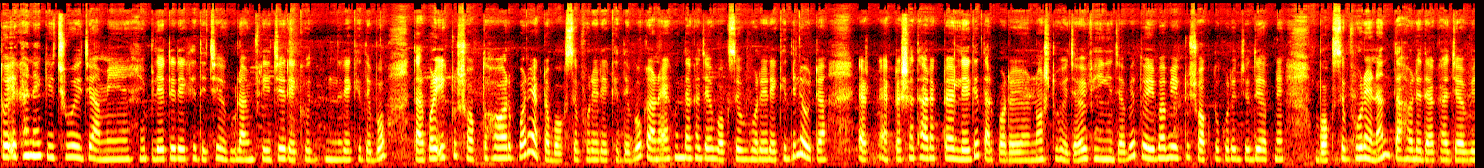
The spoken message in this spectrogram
তো এখানে কিছু এই যে আমি প্লেটে রেখে দিচ্ছি, এগুলো আমি ফ্রিজে রেখে রেখে দেবো। তারপরে একটু শক্ত হওয়ার পরে একটা বক্সে ভরে রেখে দেবো। কারণ এখন দেখা যায় বক্সে ভরে রেখে দিলে ওইটা একটার সাথে আর একটা লেগে তারপরে নষ্ট হয়ে যাবে, ভেঙে যাবে। তো এইভাবে একটু শক্ত করে যদি আপনি বক্সে ভরে নেন, তাহলে দেখা যাবে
